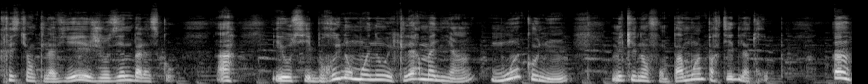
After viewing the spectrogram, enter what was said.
Christian Clavier et Josiane Balasco. Ah, et aussi Bruno Moineau et Claire Magnin, moins connus, mais qui n'en font pas moins partie de la troupe. Un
